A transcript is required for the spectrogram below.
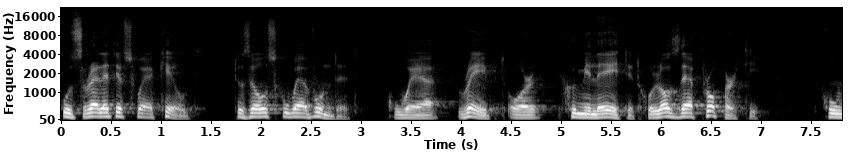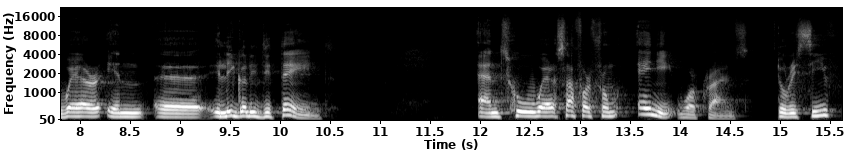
whose relatives were killed, to those who were wounded, who were raped or humiliated, who lost their property, who were in, uh, illegally detained, and who were suffered from any war crimes to receive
